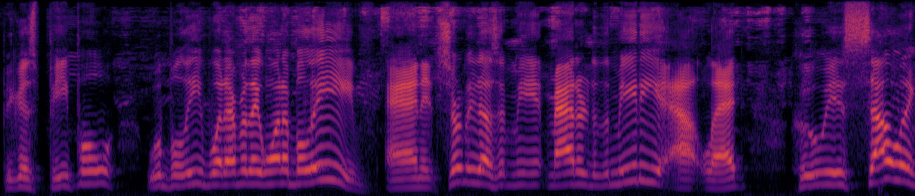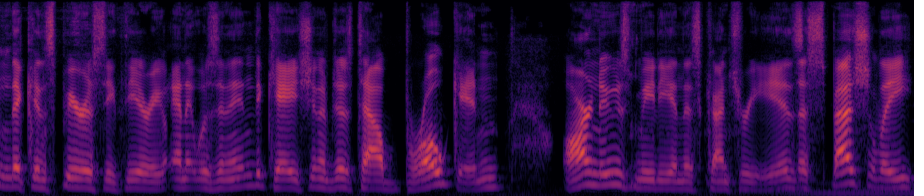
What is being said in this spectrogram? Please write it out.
because people will believe whatever they want to believe. And it certainly doesn't matter to the media outlet who is selling the conspiracy theory. And it was an indication of just how broken our news media in this country is, especially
